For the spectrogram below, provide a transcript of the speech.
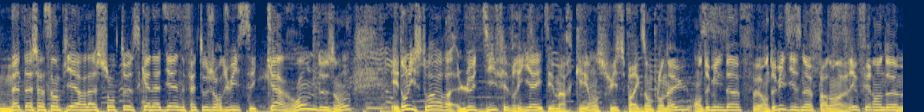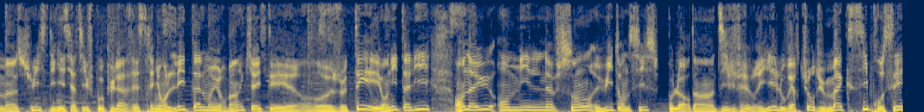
Natacha Saint-Pierre, la chanteuse canadienne, fête aujourd'hui ses 42 ans. Et dans l'histoire, le 10 février a été marqué. En Suisse, par exemple, on a eu en 2009, en 2019, pardon, un référendum suisse d'initiative populaire restreignant l'étalement urbain qui a été rejeté. Et en Italie, on a eu en 1986, lors d'un 10 février, l'ouverture du maxi procès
